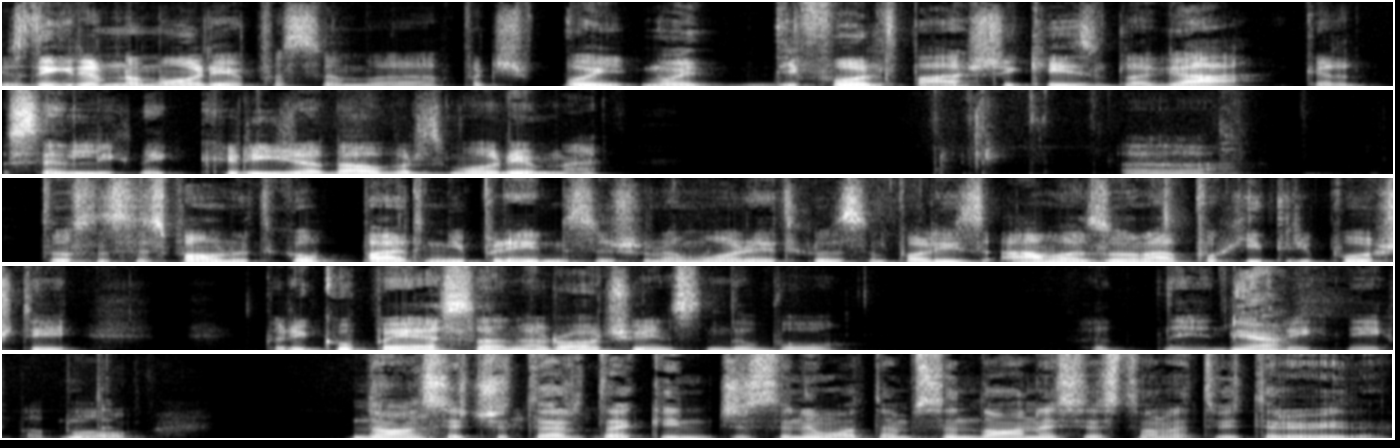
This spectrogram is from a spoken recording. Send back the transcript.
zdaj grem na morje, pa sem uh, pač moj, moj default pašček je iz blaga, ker se jih ne križa dobro z morjem. Ne? Uh, to sem se spomnil tako par dni preden sem šel na morje, tako da sem pa iz Amazona po hitri pošti preko PS-a naročil in sem dobil v ne, Ja. dveh dneh pa pol. Danes je četrtek in če se ne motim, sem danes jaz to na Twitterju videl.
